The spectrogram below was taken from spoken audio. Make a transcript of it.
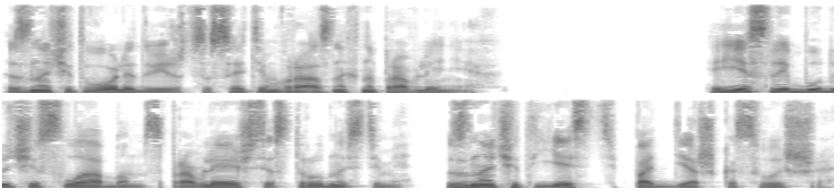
значит воля движется с этим в разных направлениях. Если, будучи слабым, справляешься с трудностями, значит есть поддержка свыше.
